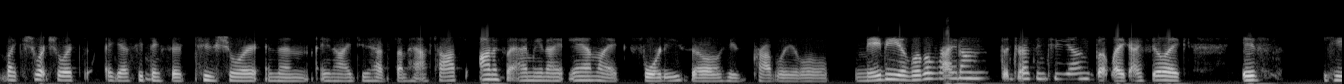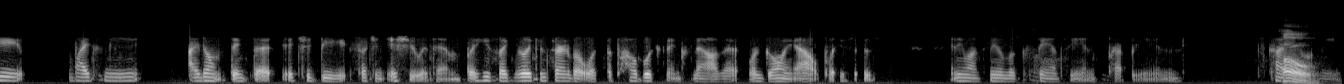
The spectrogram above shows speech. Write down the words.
like short shorts, I guess he thinks they're too short, and then you know I do have some half tops. Honestly, I mean I am like 40, so he's probably a little, maybe a little right on the dressing too young. But like I feel like if he likes me, I don't think that it should be such an issue with him. But he's like really concerned about what the public thinks now that we're going out places, and he wants me to look fancy and preppy, and it's kind oh. of me.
